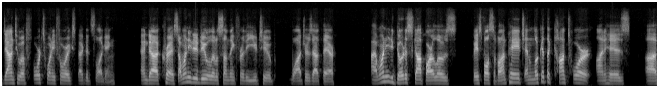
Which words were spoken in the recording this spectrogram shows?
down to a 424 expected slugging. And uh, Chris, I want you to do a little something for the YouTube watchers out there. I want you to go to Scott Barlow's Baseball Savant page and look at the contour on his uh,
